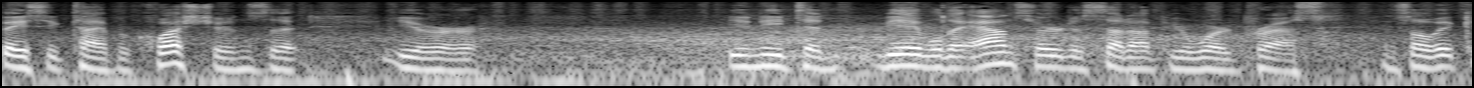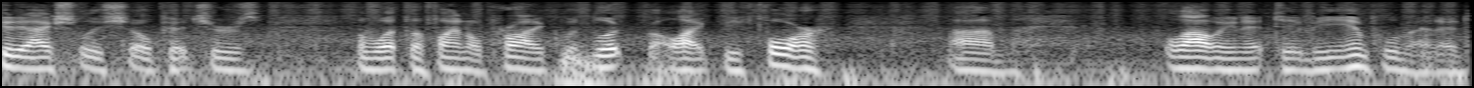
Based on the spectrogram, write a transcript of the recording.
basic type of questions that you're you need to be able to answer to set up your wordpress and so it could actually show pictures of what the final product would look like before um, allowing it to be implemented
